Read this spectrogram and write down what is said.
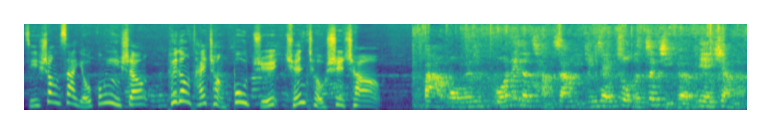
及上下游供应商，推动台厂布局全球市场。把我们国内的厂商已经在做的这几个面向了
